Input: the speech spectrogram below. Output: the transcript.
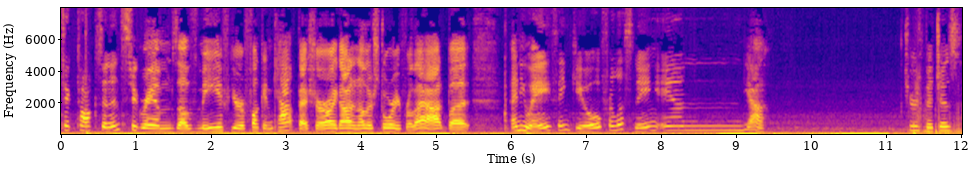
TikToks and Instagrams of me if you're a fucking catfisher. I got another story for that. But anyway, thank you for listening. And yeah. Cheers, bitches.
